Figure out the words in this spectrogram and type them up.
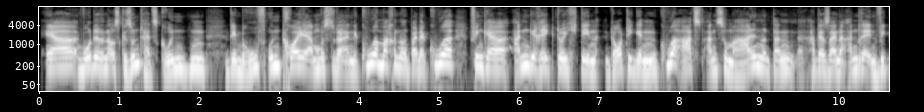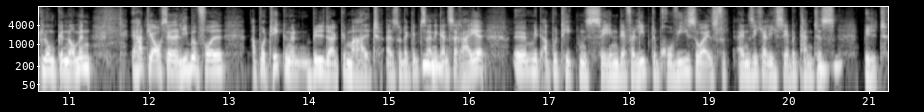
Er wurde dann aus Gesundheitsgründen dem Beruf untreu. Er musste dann eine Kur machen und bei der Kur fing er angeregt durch den dortigen Kurarzt an zu malen und dann hat er seine andere Entwicklung genommen. Er hat ja auch sehr liebevoll Apothekenbilder gemalt. Also da gibt es eine mhm. ganze Reihe äh, mit Apothekenszenen. Der verliebte Provisor ist ein sicherlich sehr bekanntes mhm. Bild.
